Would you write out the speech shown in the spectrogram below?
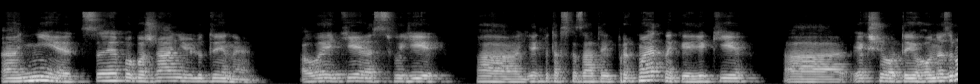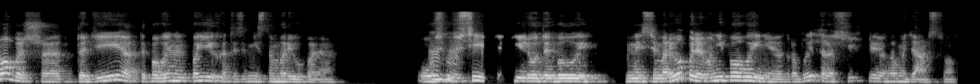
А, ні, це по бажанню людини, але є свої, а, як би так сказати, прикметники, які, а, якщо ти його не зробиш, е, тоді ти повинен поїхати з міста Маріуполя. Ус- Мгм. Усі, які люди були в місті Маріуполі, вони повинні зробити російське громадянство.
